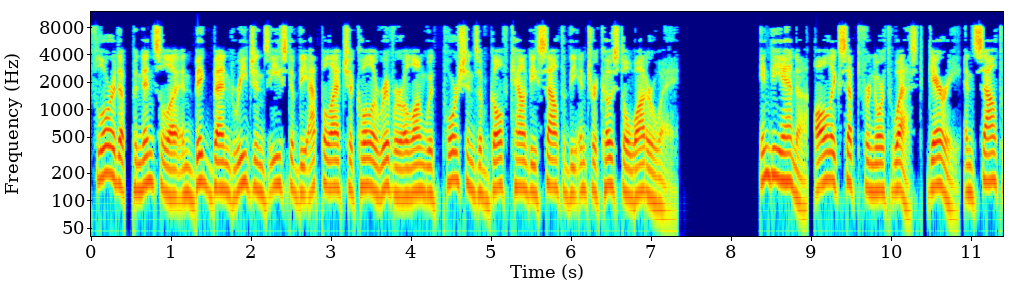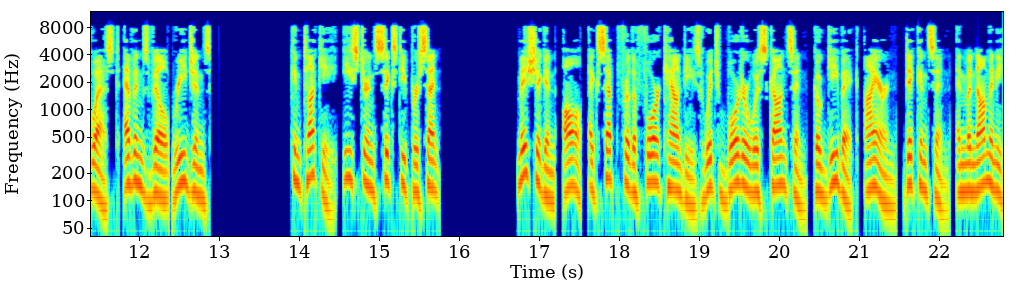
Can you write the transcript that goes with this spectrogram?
Florida, Peninsula and Big Bend regions east of the Apalachicola River along with portions of Gulf County south of the Intracoastal Waterway. Indiana, all except for Northwest Gary and Southwest Evansville regions Kentucky, eastern 60% Michigan, all, except for the four counties which border Wisconsin, Gogebic, Iron, Dickinson, and Menominee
